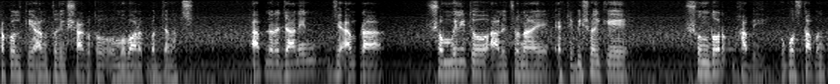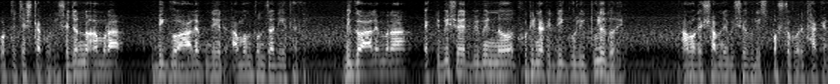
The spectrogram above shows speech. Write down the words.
সকলকে আন্তরিক স্বাগত ও মোবারকবাদ জানাচ্ছি। আপনারা জানেন যে আমরা সম্মিলিত আলোচনায় একটি বিষয়কে সুন্দরভাবে উপস্থাপন করতে চেষ্টা করি। সেজন্য আমরা বিজ্ঞ আলেমদের আমন্ত্রণ জানিয়ে থাকি। বিজ্ঞ আলেমরা একটি বিষয়ের বিভিন্ন খুঁটিনাটি দিকগুলি তুলে ধরে আমাদের সামনে বিষয়গুলি স্পষ্ট করে থাকেন।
